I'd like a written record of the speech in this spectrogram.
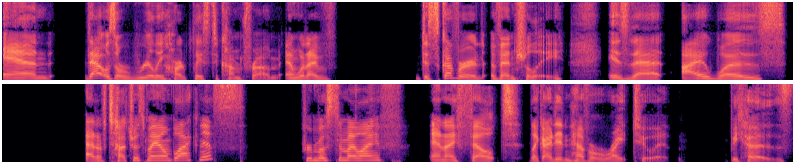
And that was a really hard place to come from. And what I've discovered eventually is that I was out of touch with my own blackness for most of my life. And I felt like I didn't have a right to it because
